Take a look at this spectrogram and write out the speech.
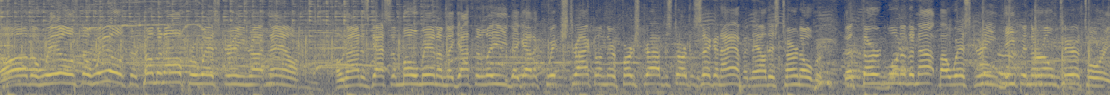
Oh, the wheels, the wheels, they're coming off for West Greene right now. Oneida's got some momentum. They got the lead. They got a quick strike on their first drive to start the second half, and now this turnover. The third one of the night by West Greene, deep in their own territory.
